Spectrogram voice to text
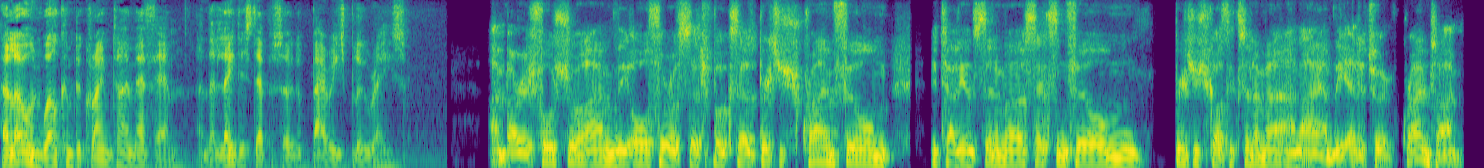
Hello and welcome to Crime Time FM and the latest episode of Barry's Blu-rays. I'm Barry Forshaw. I'm the author of such books as British crime film, Italian cinema, Sex and Film, British Gothic cinema, and I am the editor of Crime Time.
